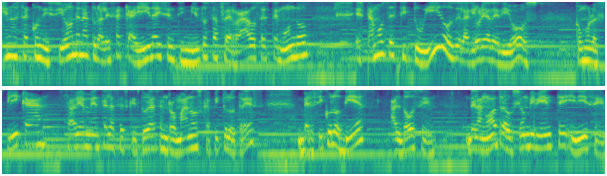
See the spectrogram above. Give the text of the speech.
que nuestra condición de naturaleza caída y sentimientos aferrados a este mundo, estamos destituidos de la gloria de Dios, como lo explica sabiamente las escrituras en Romanos capítulo 3, versículo 10 al 12, de la nueva traducción viviente y dice,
